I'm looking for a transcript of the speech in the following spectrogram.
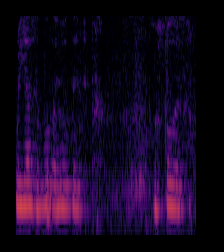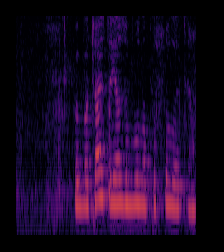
Ой, я забула його здається посолити. Вибачайте, я забула посолити.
